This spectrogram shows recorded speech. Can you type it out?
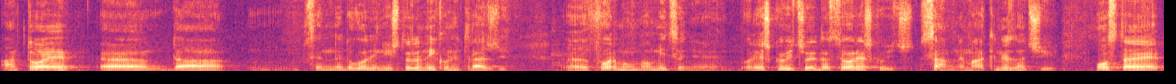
A to je e, da se ne dogodi ništa, da niko ne traži e, formalno micanje Oreškovića i da se Orešković sam ne makne, znači ostaje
